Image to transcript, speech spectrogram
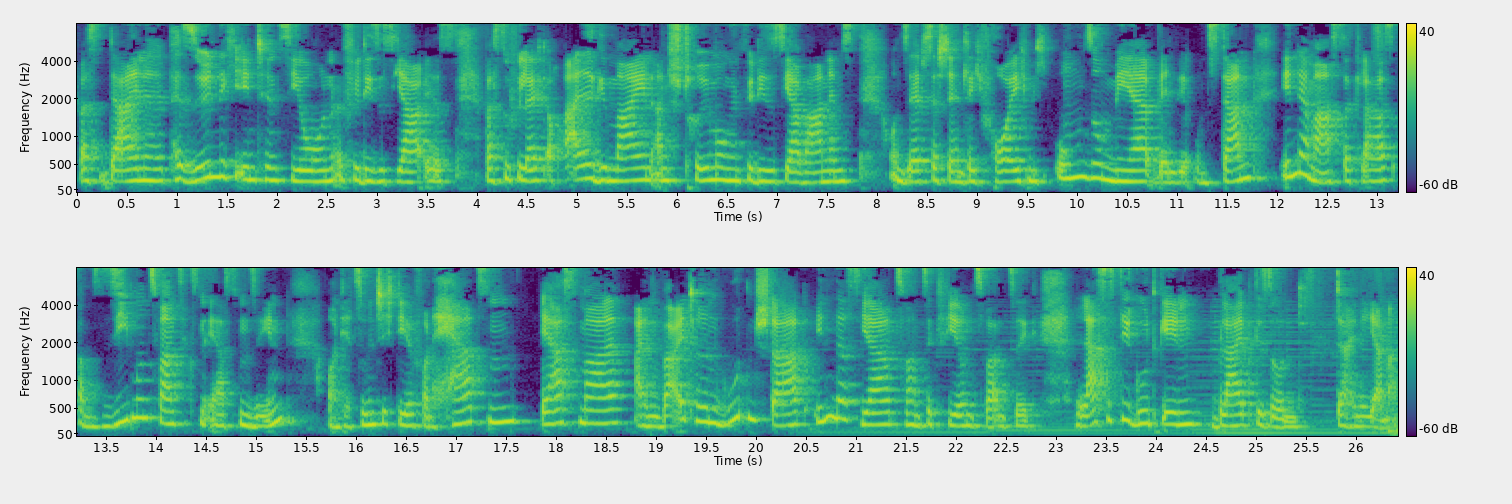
was deine persönliche Intention für dieses Jahr ist, was du vielleicht auch allgemein an Strömungen für dieses Jahr wahrnimmst. Und selbstverständlich freue ich mich umso mehr, wenn wir uns dann in der Masterclass am 27.01. sehen. Und jetzt wünsche ich dir von Herzen erstmal einen weiteren guten Start in das Jahr 2024. Lass es dir gut gehen, bleib gesund. Deine Jana.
